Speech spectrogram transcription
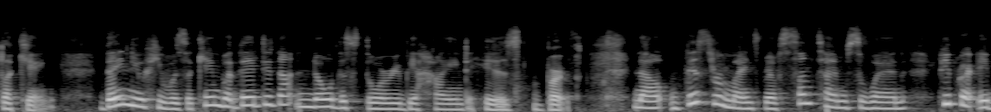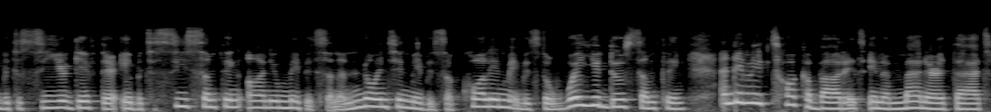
the king. They knew he was a king, but they did not know the story behind his birth. Now, this reminds me of sometimes when people are able to see your gift, they're able to see something on you. Maybe it's an anointing, maybe it's a calling, maybe it's the way you do something, and they may talk about it in a manner that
